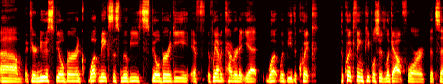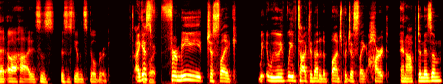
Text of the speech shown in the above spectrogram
Um, if you're new to Spielberg, what makes this movie Spielbergy? If if we haven't covered it yet, what would be the quick the quick thing people should look out for that said, "Aha, this is this is Steven Spielberg." I guess for for me, just like we, we we've, we've talked about it a bunch, but just like heart and optimism,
